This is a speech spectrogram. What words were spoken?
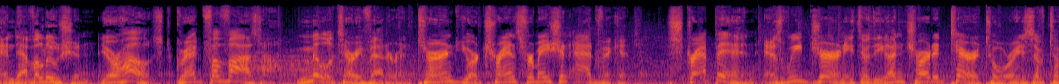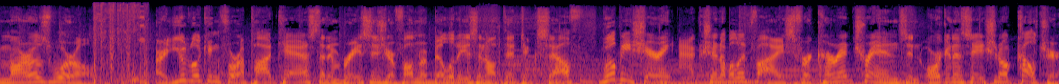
and evolution. Your host, Greg Favazza, military veteran turned your transformation advocate. Strap in as we journey through the uncharted territories of tomorrow's world. Are you looking for a podcast that embraces your vulnerabilities and authentic self? We'll be sharing actionable advice for current trends in organizational culture,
